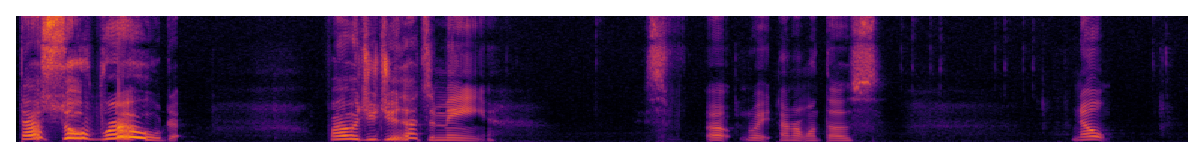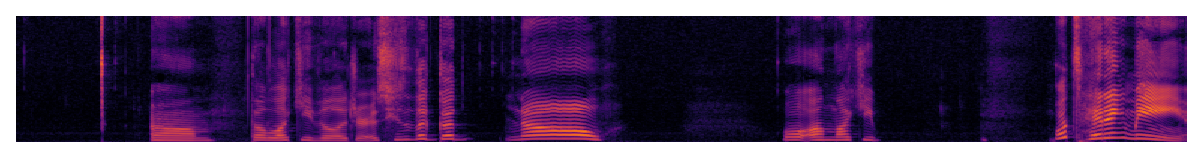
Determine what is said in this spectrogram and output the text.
That's so rude! Why would you do that to me? Oh, wait, I don't want those. Nope. Um, the lucky villager. Is he the good? No! Well, unlucky. What's hitting me?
